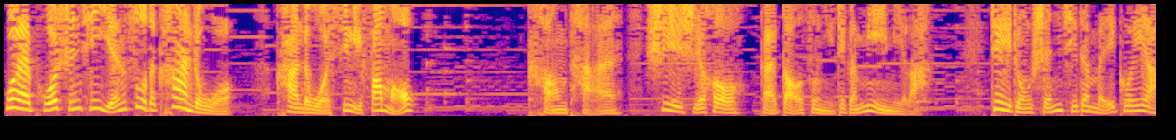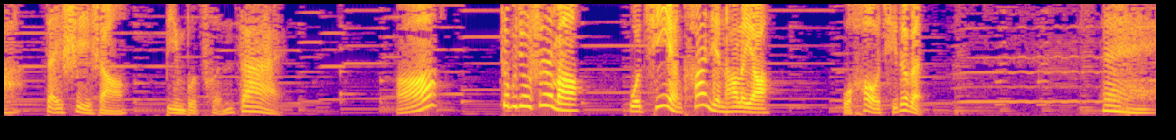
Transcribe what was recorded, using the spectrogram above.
外婆神情严肃的看着我，看得我心里发毛。康坦，是时候该告诉你这个秘密了。这种神奇的玫瑰呀，在世上并不存在。啊，这不就是吗？我亲眼看见它了呀！我好奇的问。哎，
